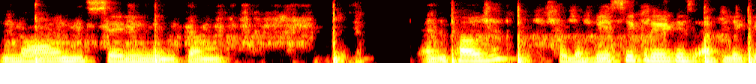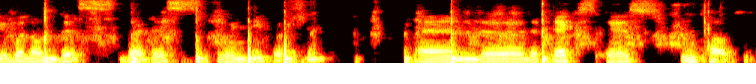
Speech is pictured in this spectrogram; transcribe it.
non-saving income 10,000. So the basic rate is applicable on this, that is 20%. And uh, the tax is 2,000.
